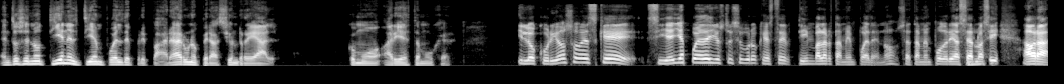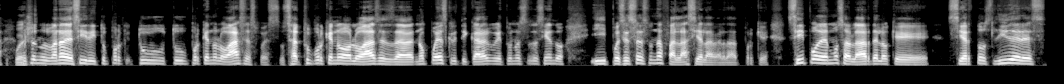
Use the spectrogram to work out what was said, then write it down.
Entonces no tiene el tiempo él de preparar una operación real, como haría esta mujer. Y lo curioso es que si ella puede, yo estoy seguro que este Team Ballard también puede, ¿no? O sea, también podría hacerlo así. Ahora, muchos nos van a decir, ¿y tú por, qué, tú, tú por qué no lo haces? Pues, o sea, ¿tú por qué no lo haces? O sea, no puedes criticar algo que tú no estás haciendo. Y pues eso es una falacia, la verdad, porque sí podemos hablar de lo que ciertos líderes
